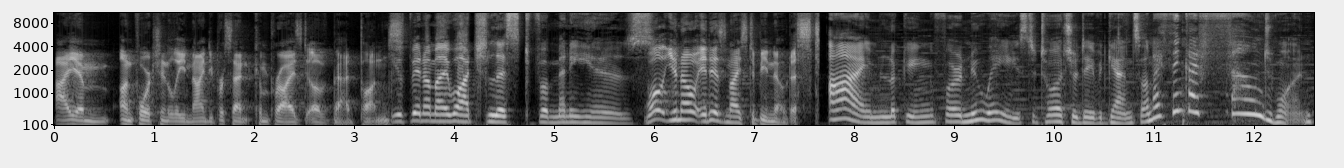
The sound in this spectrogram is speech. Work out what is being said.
I am unfortunately 90% comprised of bad puns. You've been on my watch list for many years. Well, you know, it is nice to be noticed. I'm looking for new ways to torture David Gansel, and I think I found one.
